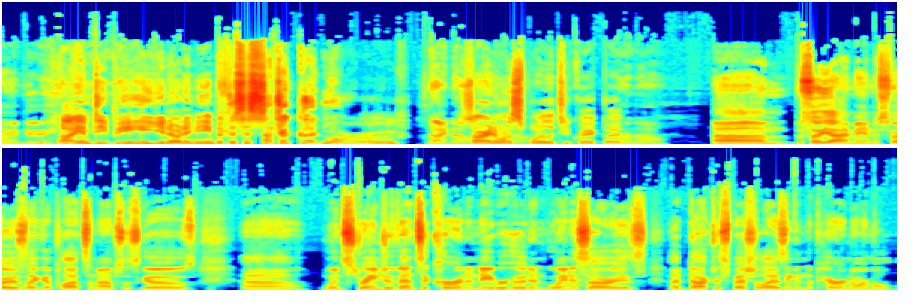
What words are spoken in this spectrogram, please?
IMDb. IMDb. You know what I mean? But this is such a good movie. I know. Sorry, I don't want to spoil it too quick, but I know. Um, but so yeah, I mean, as far as like a plot synopsis goes, uh, when strange events occur in a neighborhood in Buenos Aires, a doctor specializing in the paranormal,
